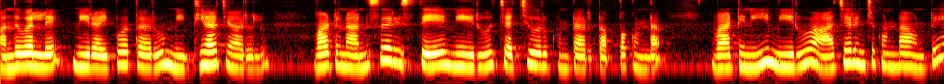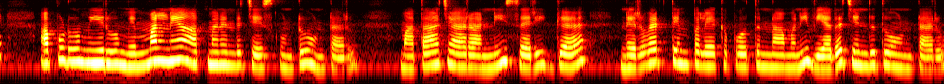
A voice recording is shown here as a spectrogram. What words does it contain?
అందువల్లే మీరు అయిపోతారు మిథ్యాచారులు. వాటిని అనుసరిస్తే మీరు చచ్చి ఊరుకుంటారు తప్పకుండా. వాటిని మీరు ఆచరించకుండా ఉంటే అప్పుడు మీరు మిమ్మల్నే ఆత్మనింద చేసుకుంటూ ఉంటారు. మతాచారాన్ని సరిగ్గా నిర్వర్తింపలేకపోతున్నామని వ్యధ చెందుతూ ఉంటారు.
